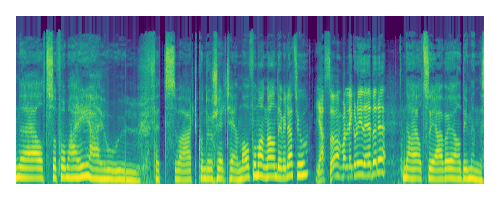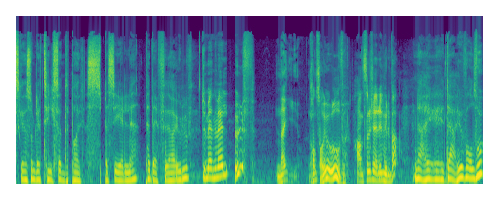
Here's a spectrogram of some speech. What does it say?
Nei, altså for meg er jo ulv et svært kontroversielt tema, og for mange andre, vil jeg tro. Jaså, hva legger du i det, Børre? Nei, altså jeg var en av de menneskene som ble tilsendt et par spesielle PDF-er av ulv. Du mener vel Ulf? Nei, han sa jo ulv. Han som kjører vulva? Nei, det er jo Volvo.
